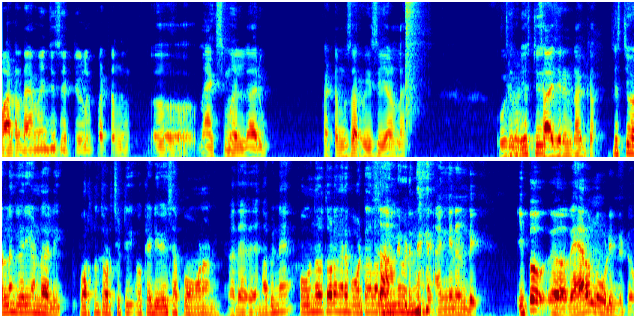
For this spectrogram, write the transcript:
വാട്ടർ ഡാമേജ് സെറ്റുകൾ പെട്ടെന്ന് മാക്സിമം എല്ലാവരും പെട്ടെന്ന് സർവീസ് ചെയ്യാനുള്ള ഒരു സാഹചര്യം ഉണ്ടാക്കുക. ജസ്റ്റ് വെള്ളം കയറി കണ്ടാൽ പുറത്തുനിന്ന് തുടച്ചിട്ട് ഓക്കെ ഡിവൈസ് അപ്പോൾ ഓണാണ് അതെ അതെ. എന്നാ പിന്നെ പോകുന്നിടത്തോളം അങ്ങനെ ബോട്ട് ആ. മുന്നിൽ വിടുന്നത്. അങ്ങനെ ഉണ്ട് ഇപ്പോൾ വേറെ ഒന്നും കൂടി ഉണ്ട് കേട്ടോ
